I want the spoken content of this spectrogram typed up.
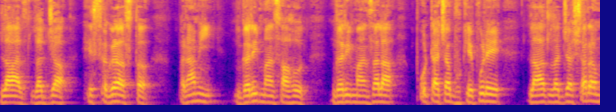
लाज लज्जा हे सगळं असतं. पण आम्ही गरीब माणसं आहोत. गरीब माणसाला पोटाच्या भुकेपुढे लाज लज्जा शरम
